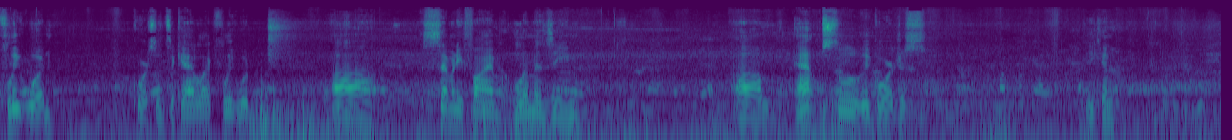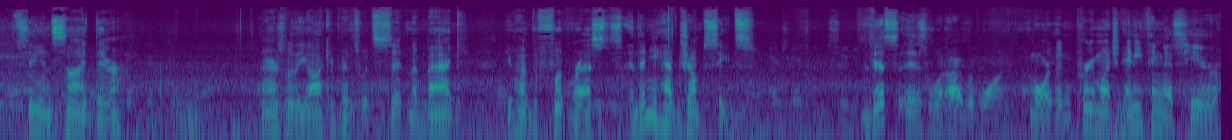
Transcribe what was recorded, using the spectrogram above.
Fleetwood. Of course, it's a Cadillac Fleetwood. Uh, 75 limousine um, absolutely gorgeous. You can see inside there. There's where the occupants would sit in the back. You have the footrests, and then you have jump seats. This is what I would want more than pretty much anything that's here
